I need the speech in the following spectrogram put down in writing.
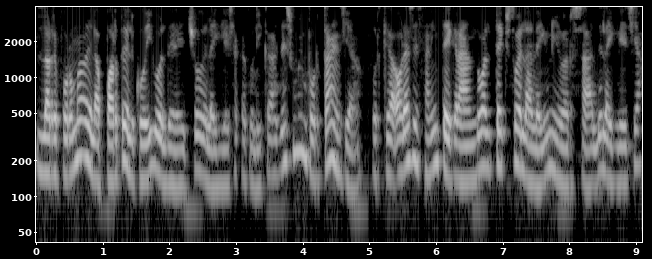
La reforma de la parte del Código del Derecho de la Iglesia Católica es de suma importancia, porque ahora se están integrando al texto de la ley universal de la Iglesia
